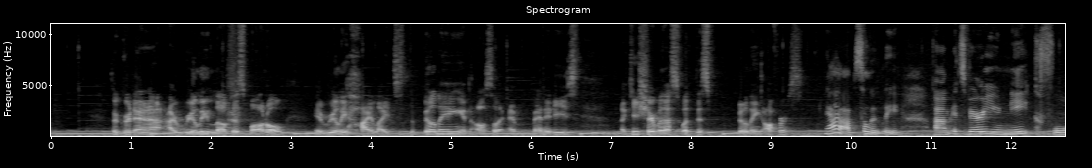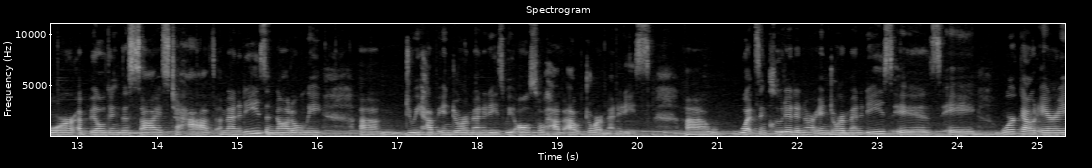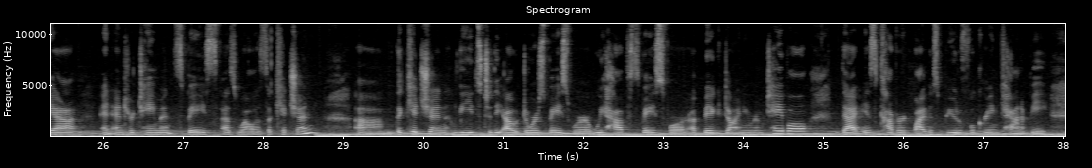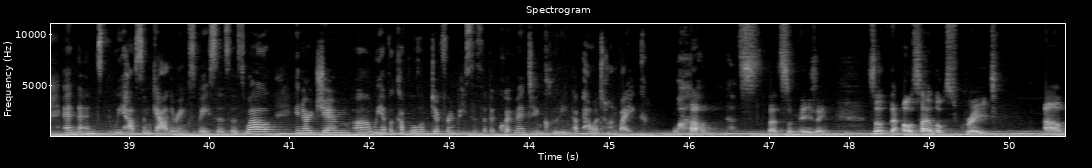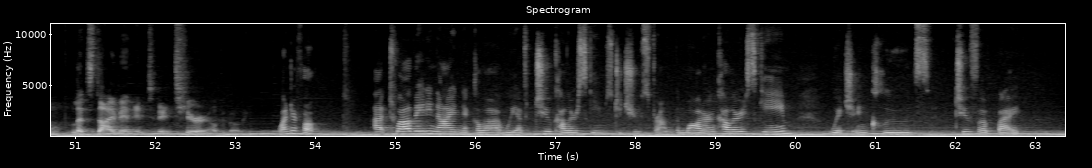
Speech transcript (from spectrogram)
So Gordana, I really love this model. It really highlights the building and also amenities. Uh, can you share with us what this building offers? Yeah, absolutely. Um, it's very unique for a building this size to have amenities, and not only um, do we have indoor amenities, we also have outdoor amenities. Uh, what's included in our indoor amenities is a workout area, an entertainment space as well as a kitchen. Um, the kitchen leads to the outdoor space where we have space for a big dining room table that is covered by this beautiful green canopy. And then we have some gathering spaces as well. In our gym, uh, we have a couple of different pieces of equipment, including a Peloton bike. Wow, that's, that's amazing. So the outside looks great. Um, let's dive in into the interior of the building. Wonderful. At 1289 Nicola, we have two color schemes to choose from. The modern color scheme, which includes two foot by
